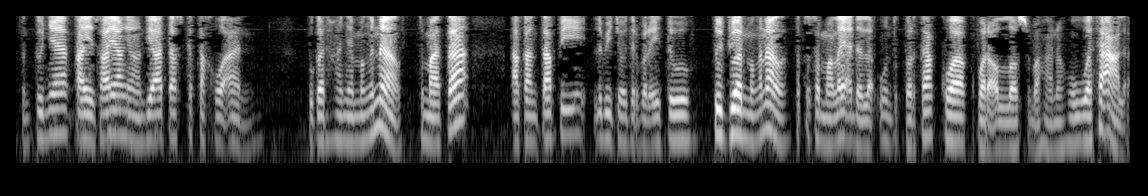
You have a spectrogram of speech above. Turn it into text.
Tentunya kasih sayang yang di atas ketakwaan, bukan hanya mengenal semata, akan tapi lebih jauh daripada itu, tujuan mengenal satu sama lain adalah untuk bertakwa kepada Allah Subhanahu wa taala.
